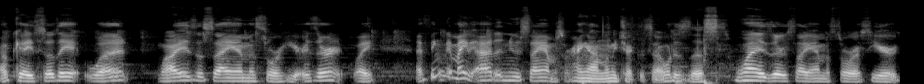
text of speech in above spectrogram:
Okay, so they what? Why is a Siamosaur here? Is there like I think they might add a new Siamosaur. Hang on, let me check this out. What is this? Why is there a Siamosaurus here?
